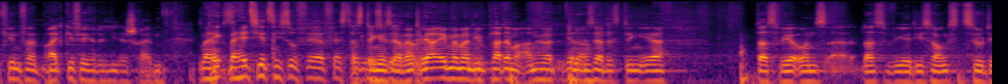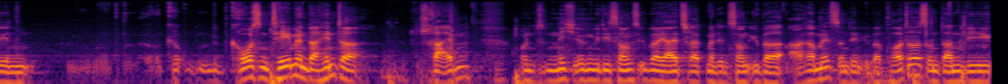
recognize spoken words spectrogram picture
auf jeden Fall breit gefächerte Lieder schreiben. Man, hängt, man hält sich jetzt nicht so fe- fest. Das Ding ist ja, wenn, ja, eben wenn man die Platte mal anhört, Genau. ist ja das Ding eher, dass wir uns, äh, dass wir die Songs zu den gro- großen Themen dahinter schreiben und nicht irgendwie die Songs über, ja, jetzt schreibt man den Song über Aramis und den über Portos und dann wie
